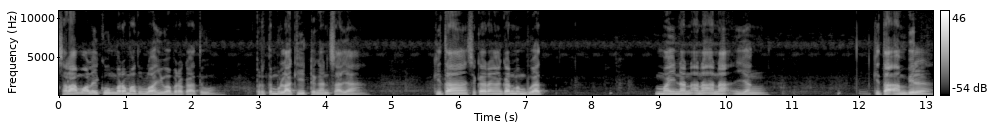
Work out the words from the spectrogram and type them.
Assalamualaikum warahmatullahi wabarakatuh. Bertemu lagi dengan saya. Kita sekarang akan membuat mainan anak-anak yang kita ambil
